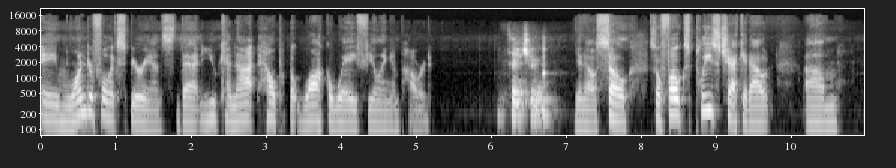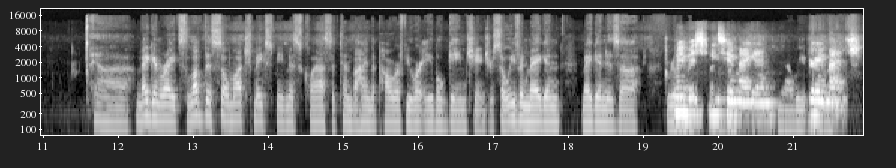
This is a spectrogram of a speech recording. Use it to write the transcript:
a wonderful experience that you cannot help but walk away feeling empowered. So true. You know, so so folks, please check it out. Um, uh, Megan writes, "Love this so much, makes me miss class. Attend behind the power if you are able. Game changer." So even Megan, Megan is a really we miss you too, Megan. Yeah, we very we, much.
